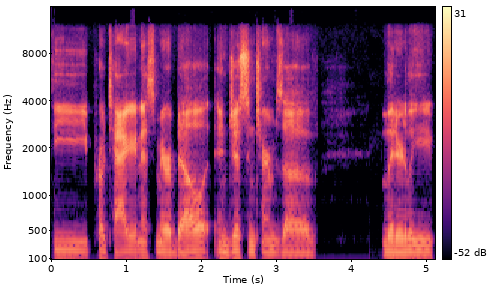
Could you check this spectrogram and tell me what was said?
the protagonist Maribel, and just in terms of literally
